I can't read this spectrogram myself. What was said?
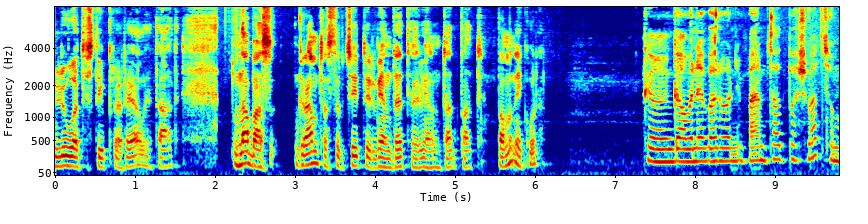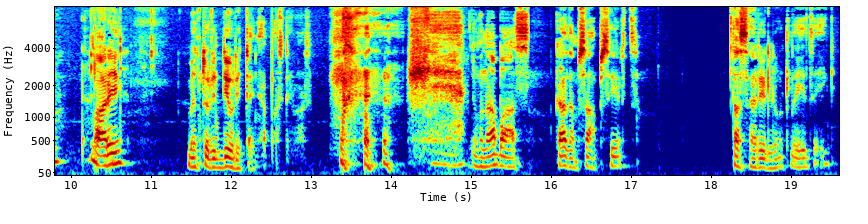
ļoti stipra realitāte. Un abās grāmatās, starp citu, ir viena detaļa, viena tāda pati. Pamanīja, kura? ka galvenie varoņi ir bērni tādu pašu vecumu. Tā Arī, bet tur ir divi riteņi apstākļos. un abās kādam sāp sirds. Tas arī ir ļoti līdzīgi.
